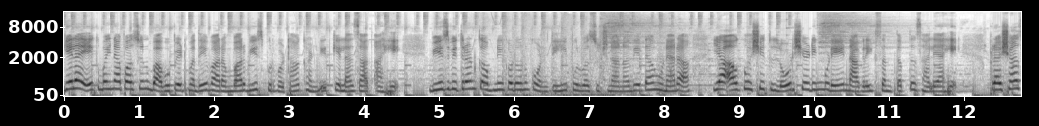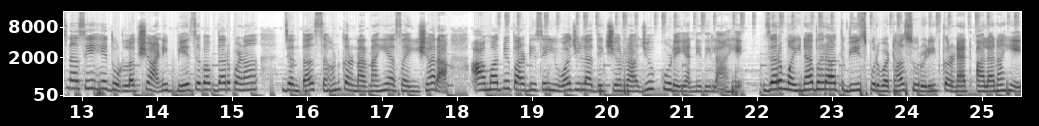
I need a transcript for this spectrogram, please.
गेल्या एक महिन्यापासून बाबूपेठमध्ये वारंवार वीज पुरवठा खंडित केला जात आहे. वीज वितरण कंपनीकडून कोणतीही पूर्वसूचना न देता होणाऱ्या या अघोषित लोड शेडिंगमुळे नागरिक संतप्त झाले आहे. प्रशासनाचे हे दुर्लक्ष आणि बेजबाबदारपणा जनता सहन करणार नाही असा इशारा आम आदमी पार्टीचे युवा जिल्हाध्यक्ष राजीव कुडे यांनी दिला आहे. जर महिनाभरात वीज पुरवठा सुरळीत करण्यात आला नाही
